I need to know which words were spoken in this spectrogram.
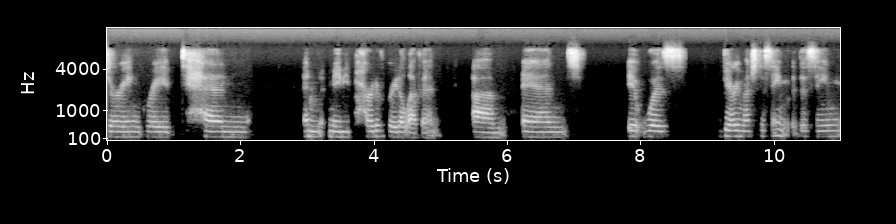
during grade 10 and maybe part of grade 11. Um, and it was very much the same the same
